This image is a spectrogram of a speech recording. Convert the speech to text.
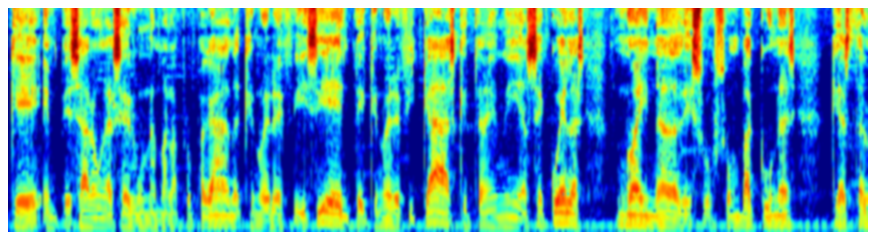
que empezaron a hacer una mala propaganda, que no era eficiente, que no era eficaz, que tenía secuelas. No hay nada de eso. Son vacunas que hasta el,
